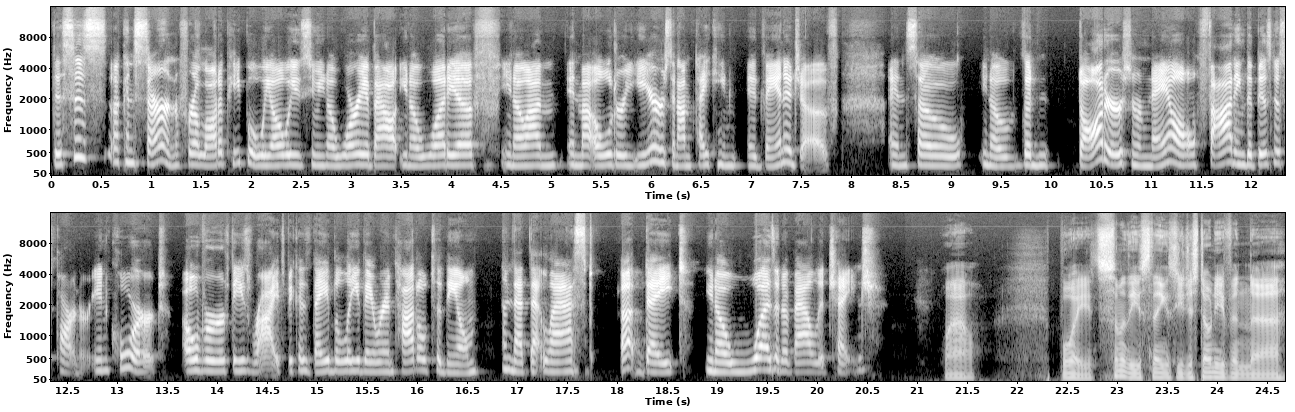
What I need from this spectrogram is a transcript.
this is a concern for a lot of people. We always, you know, worry about, you know, what if, you know, I'm in my older years and I'm taking advantage of. And so, you know, the daughters are now fighting the business partner in court over these rights because they believe they were entitled to them and that that last update, you know, wasn't a valid change. Wow. Boy, some of these things you just don't even uh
